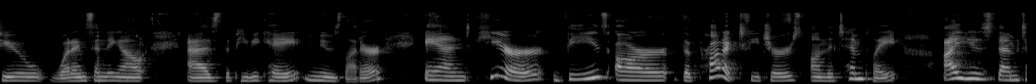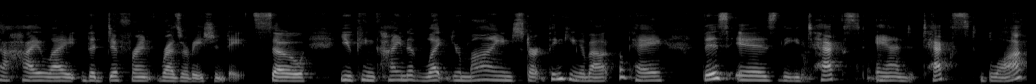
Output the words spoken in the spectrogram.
to what I'm sending out as the PBK newsletter. And here, these are the product features on the template. I used them to highlight the different reservation dates. So you can kind of let your mind start thinking about, okay, this is the text and text block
